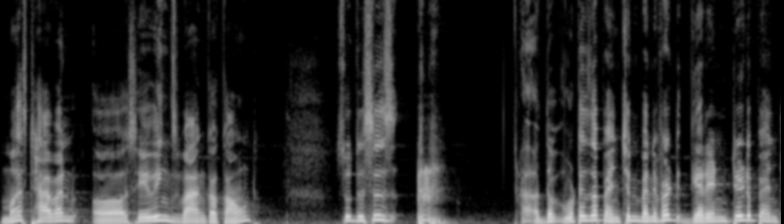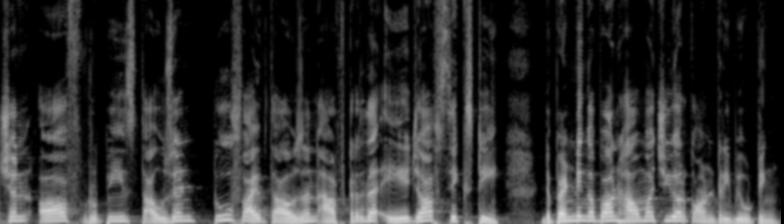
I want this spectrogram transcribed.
must have an uh, savings bank account. So this is uh, the what is the pension benefit? Guaranteed pension of rupees 1000 to 5000 after the age of 60 depending upon how much you are contributing.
